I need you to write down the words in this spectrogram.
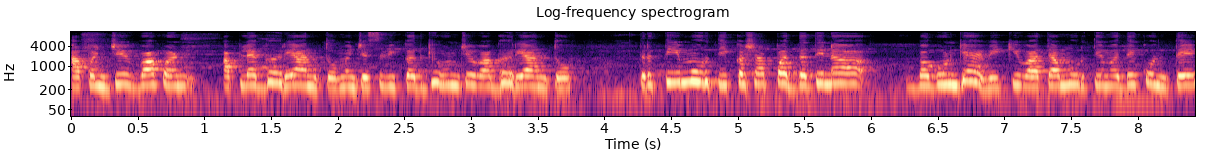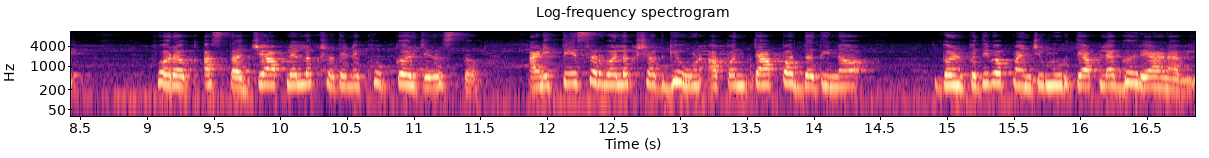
आपण जेव्हा पण आपल्या घरी आणतो म्हणजेच विकत घेऊन जेव्हा घरी आणतो तर ती मूर्ती कशा पद्धतीनं बघून घ्यावी किंवा त्या मूर्तीमध्ये कोणते फरक असतात जे आपल्या लक्षात येणे खूप गरजेचं असतं. आणि ते सर्व लक्षात घेऊन आपण त्या पद्धतीनं गणपती बाप्पांची मूर्ती आपल्या घरी आणावी.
